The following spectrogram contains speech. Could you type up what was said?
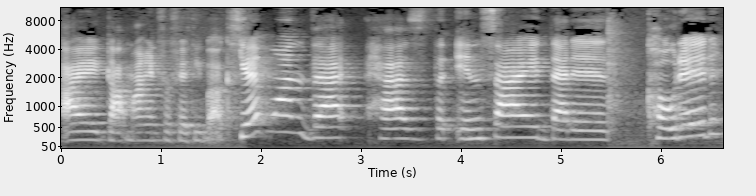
I got mine for 50 bucks. Get one that has the inside that is coated.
